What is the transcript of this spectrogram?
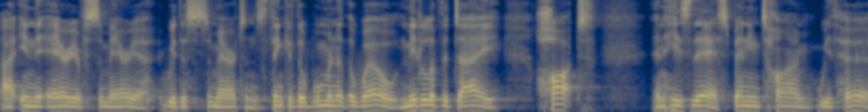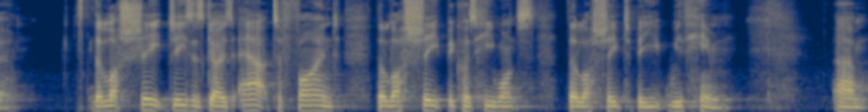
uh, in the area of Samaria with the Samaritans. Think of the woman at the well, middle of the day, hot, and he's there spending time with her the lost sheep, Jesus goes out to find the lost sheep because he wants the lost sheep to be with him. Um,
